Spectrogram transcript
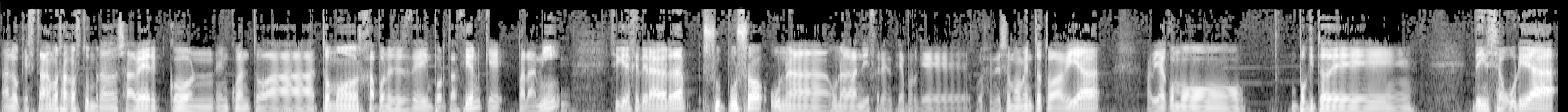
a lo que estábamos acostumbrados a ver con en cuanto a tomos japoneses de importación que para mí si quieres que te diga la verdad supuso una, una gran diferencia porque pues en ese momento todavía había como un poquito de, de inseguridad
